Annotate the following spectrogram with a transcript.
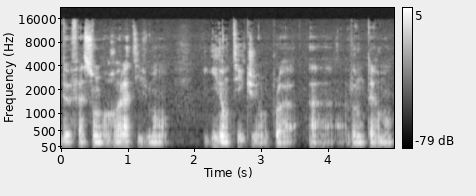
de façon relativement identique. J'emploie volontairement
